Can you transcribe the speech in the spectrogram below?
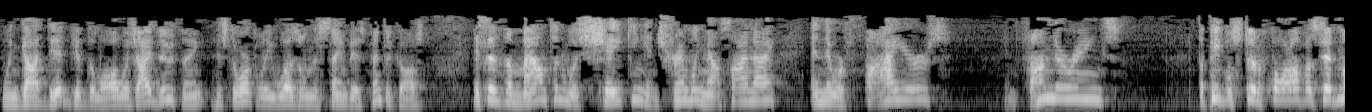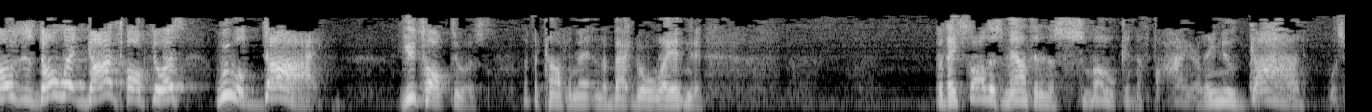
when God did give the law, which I do think historically was on the same day as Pentecost, it says the mountain was shaking and trembling, Mount Sinai, and there were fires and thunderings. The people stood afar off and said, Moses, don't let God talk to us. We will die. You talk to us. That's a compliment in the backdoor way, isn't it? But they saw this mountain and the smoke and the fire. They knew God was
